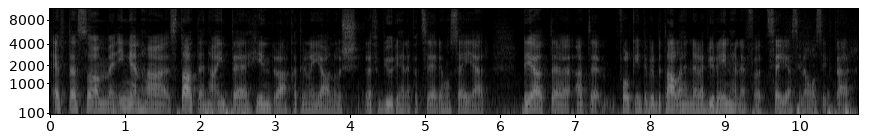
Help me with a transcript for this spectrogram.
Eftersom ingen har, staten har inte hindrat Katarina Janouch, eller förbjudit henne för att säga det hon säger. Det är att, eh, att eh, folk inte vill betala henne eller bjuda in henne för att säga sina åsikter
